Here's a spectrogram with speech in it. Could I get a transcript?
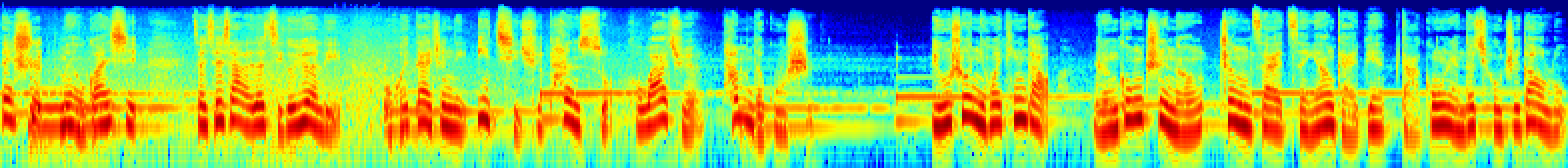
但是没有关系，在接下来的几个月里，我会带着你一起去探索和挖掘他们的故事。比如说，你会听到人工智能正在怎样改变打工人的求职道路。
